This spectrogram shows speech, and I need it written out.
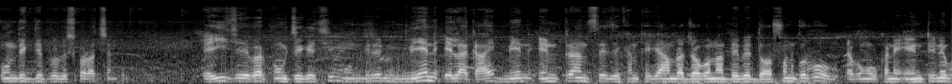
কোন দিক দিয়ে প্রবেশ করাচ্ছেন। এই যে এবার পৌঁছে গেছি মন্দিরের মেন এলাকায় মেন এন্ট্রান্সে যেখান থেকে আমরা জগন্নাথ দেবের দর্শন করব এবং ওখানে এন্ট্রি নেব।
